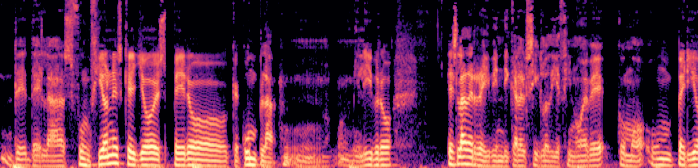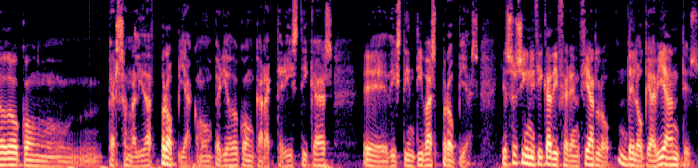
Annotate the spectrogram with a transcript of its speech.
de, las funciones que yo espero que cumpla mm, mi libro es la de reivindicar el siglo XIX como un periodo con personalidad propia, como un periodo con características eh, distintivas propias. Y eso significa diferenciarlo de lo que había antes,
